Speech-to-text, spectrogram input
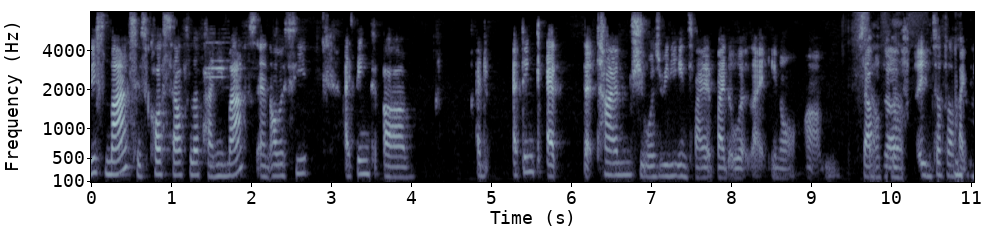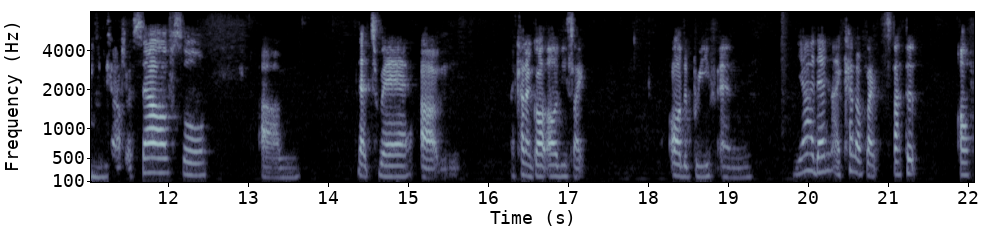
this mask is called self love honey mask and obviously i think um i, think at that time she was really inspired by the word like you know um self love in terms of like taking Mhm. care of yourself so um that's where um i kind of got all these like all the brief and yeah then i kind of like started off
